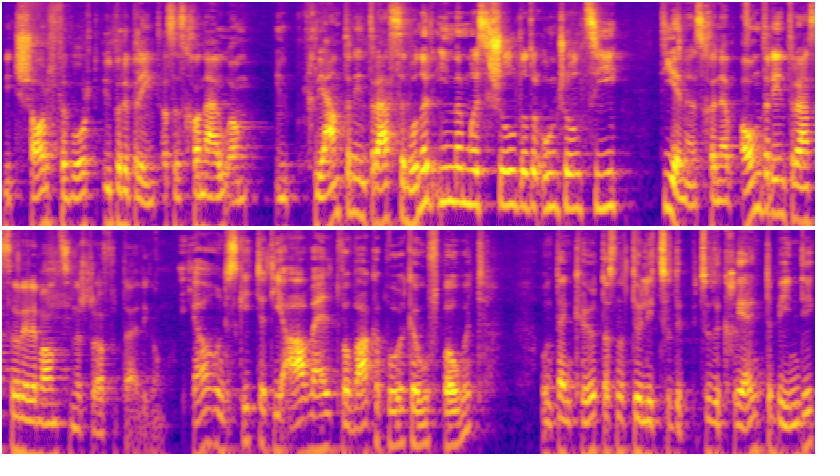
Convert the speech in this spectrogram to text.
mit scharfen Worten überbringt. Also es kann auch am Klienteninteresse, wo nicht immer muss Schuld oder Unschuld sein, dienen. Es können auch andere Interessen relevant sein in der Strafverteidigung. Ja, und es gibt ja die Anwälte, die Wagenburgen aufbauen. Und dann gehört das natürlich zu der, zu der Klientenbindung,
